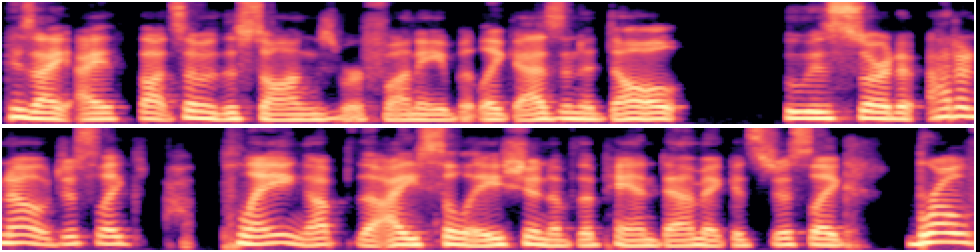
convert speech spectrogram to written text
because I I thought some of the songs were funny, but like as an adult who is sort of I don't know, just like playing up the isolation of the pandemic, it's just like, bro,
